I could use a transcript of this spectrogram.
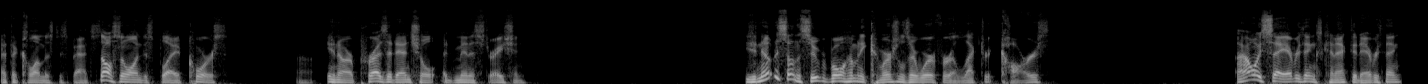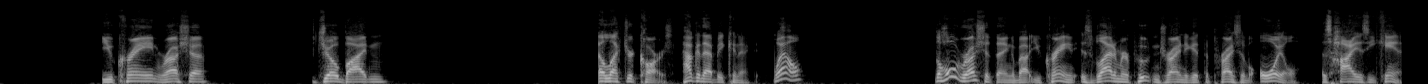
at the Columbus Dispatch. It's also on display, of course, uh, in our presidential administration. You notice on the Super Bowl how many commercials there were for electric cars? I always say everything's connected to everything. Ukraine, Russia, Joe Biden, electric cars. How could that be connected? Well, The whole Russia thing about Ukraine is Vladimir Putin trying to get the price of oil as high as he can.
